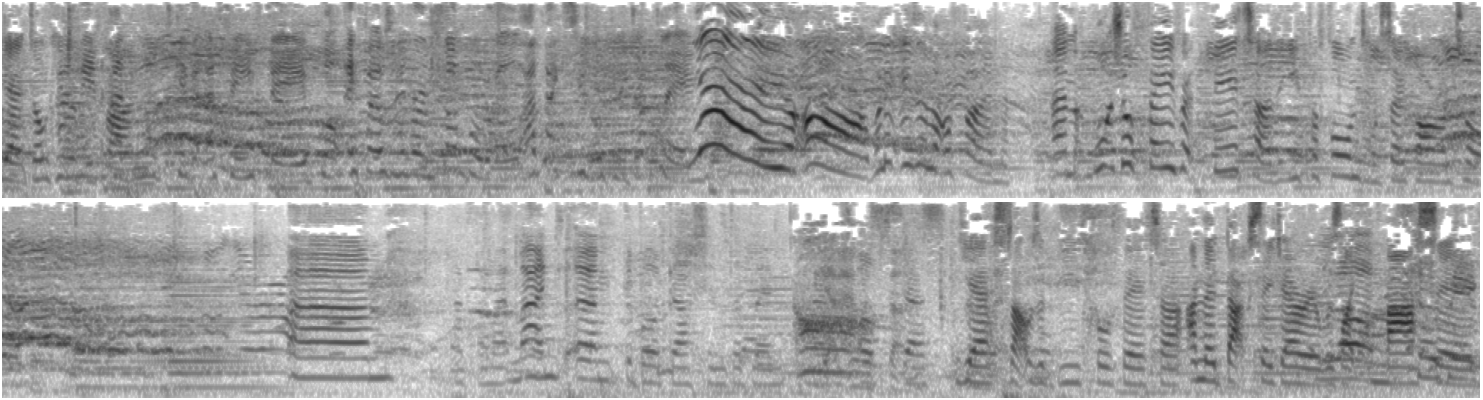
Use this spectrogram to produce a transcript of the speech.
Yeah, Donkey would I be mean, I'd fun. love to give it a Fifi, but if I was another ensemble role, I'd like to do Ugly Duckling. Yay! Ah, well, it is a lot of fun. Um, what's your favourite theatre that you've performed in so far on tour? Um, Mine's um, the Bord Gáis in Dublin. Oh, yes. Yes, that was a beautiful theatre, and the backstage area was Oh, like massive. big.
